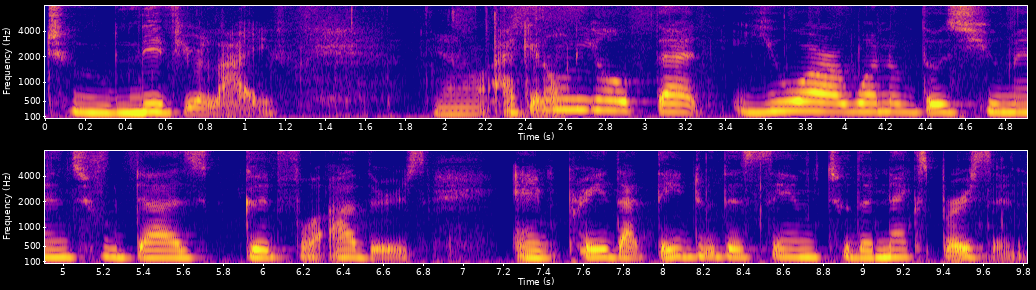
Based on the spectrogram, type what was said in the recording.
to live your life. You know, I can only hope that you are one of those humans who does good for others and pray that they do the same to the next person.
